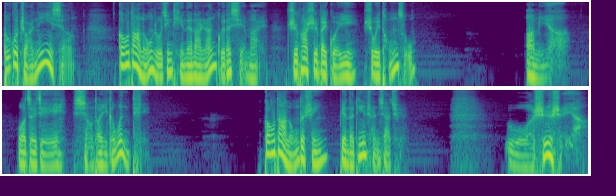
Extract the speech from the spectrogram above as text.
不过转念一想，高大龙如今体内那染鬼的血脉，只怕是被诡异视为同族。阿米啊，我最近想到一个问题。高大龙的声音变得低沉下去。我是谁呀？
